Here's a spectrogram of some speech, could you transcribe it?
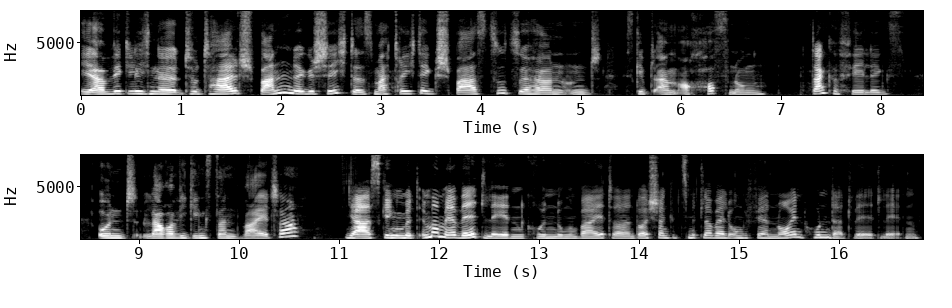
Ja, wirklich eine total spannende Geschichte. Es macht richtig Spaß zuzuhören und es gibt einem auch Hoffnung. Danke, Felix. Und Laura, wie ging es dann weiter? Ja, es ging mit immer mehr Weltlädengründungen weiter. In Deutschland gibt es mittlerweile ungefähr 900 Weltläden.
